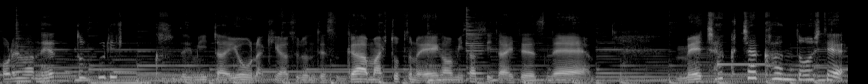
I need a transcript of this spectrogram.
これはネットフリックスで見たような気がするんですが、まあ、一つの映画を見させていただいてですね、めちゃくちゃ感動して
